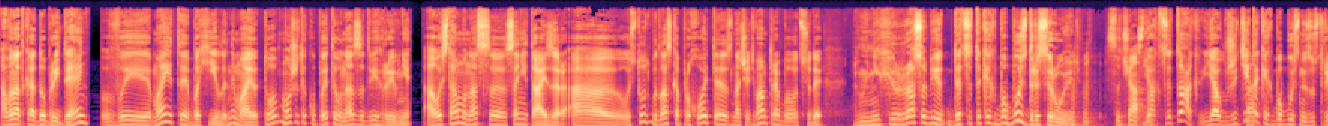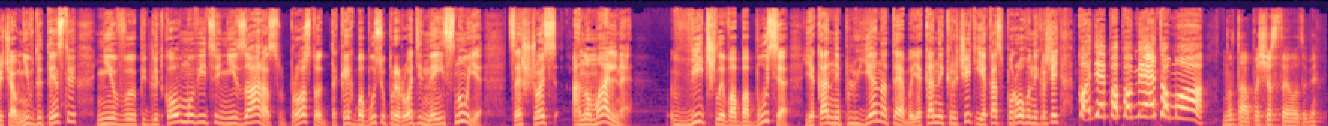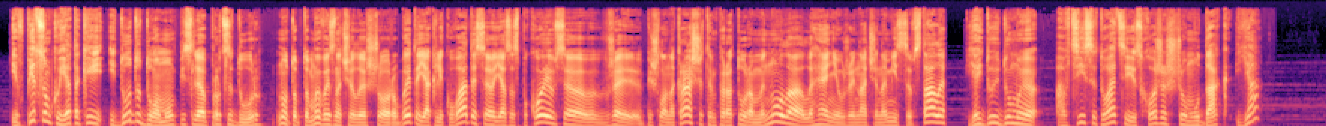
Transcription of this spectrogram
А вона така: добрий день. Ви маєте бахіли? Не маю, то можете купити у нас за 2 гривні. А ось там у нас е, санітайзер. А ось тут, будь ласка, проходьте, значить, вам треба от сюди. Ну ніхіра собі, де це таких бабусь дресирують? Сучасно. Як це так? Я в житті Так. таких бабусь не зустрічав ні в дитинстві, ні в підлітковому віці, ні зараз. Просто таких бабусь у природі не існує. Це щось аномальне. Ввічлива бабуся, яка не плює на тебе, яка не кричить і яка з порогу не кричить Коди попомітимо! Ну так, пощастило тобі. І в підсумку я такий іду додому після процедур. Ну, тобто, ми визначили, що робити, як лікуватися. Я заспокоївся, вже пішло на краще, температура минула, легені вже іначе на місце встали. Я йду і думаю, а в цій ситуації схоже, що мудак я?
